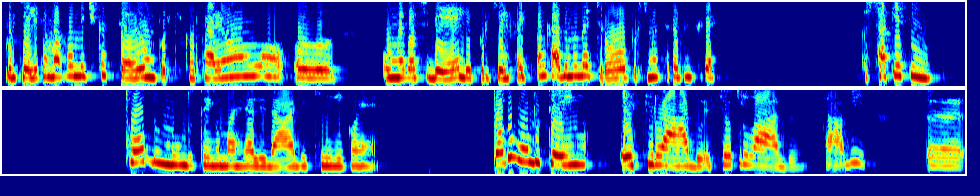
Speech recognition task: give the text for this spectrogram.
porque ele tomava medicação, porque cortaram o, o, o negócio dele, porque ele foi espancado no metrô, porque não sei o que, não sei o que. Só que assim, todo mundo tem uma realidade que ninguém conhece. Todo mundo tem esse lado, esse outro lado, sabe? Ah,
